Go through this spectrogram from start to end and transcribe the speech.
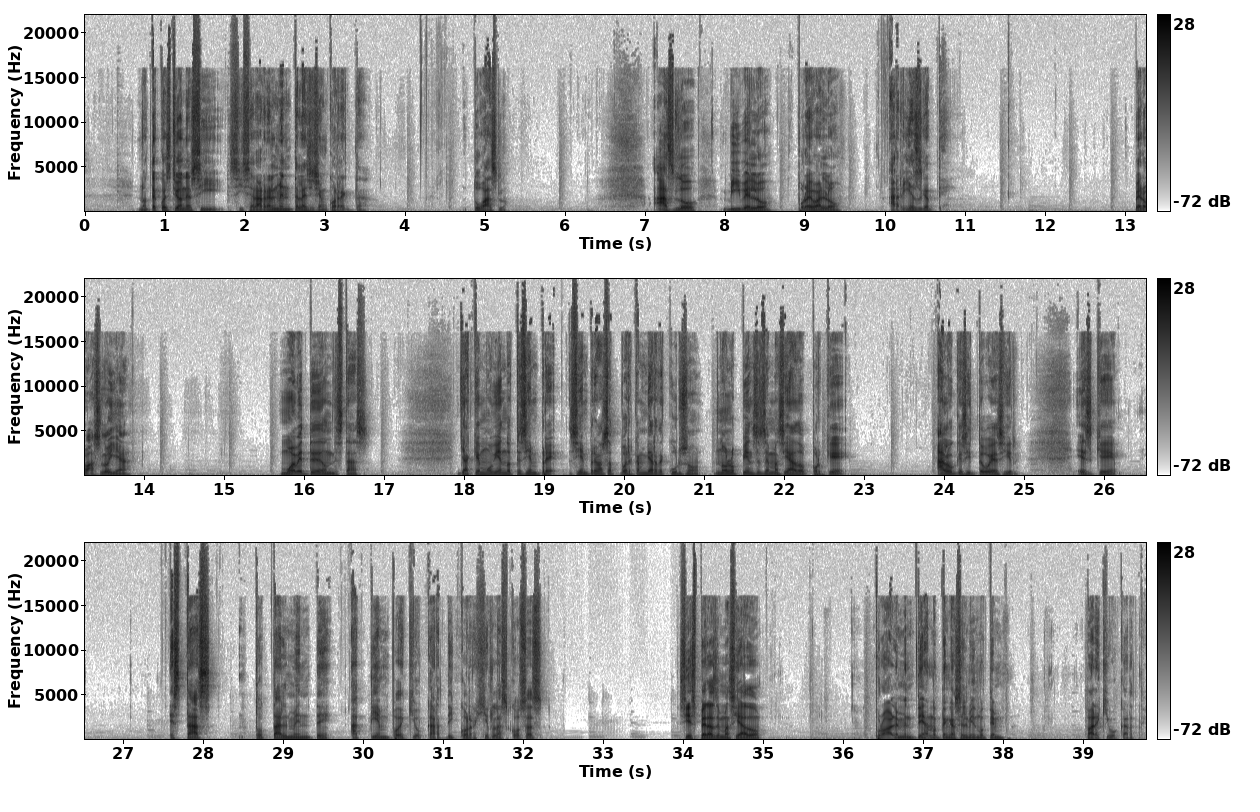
No te cuestiones si, si será realmente la decisión correcta. Tú hazlo. Hazlo, vívelo, pruébalo, arriesgate. Pero hazlo ya. Muévete de donde estás. Ya que moviéndote siempre, siempre vas a poder cambiar de curso. No lo pienses demasiado, porque algo que sí te voy a decir es que estás totalmente a tiempo de equivocarte y corregir las cosas. Si esperas demasiado, probablemente ya no tengas el mismo tiempo para equivocarte.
